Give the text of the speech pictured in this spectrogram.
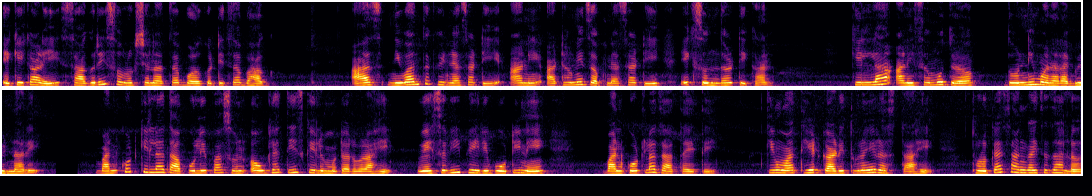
एकेकाळी सागरी संरक्षणाचा बळकटीचा भाग. आज निवांत फिरण्यासाठी आणि आठवणी जपण्यासाठी एक सुंदर ठिकाण. किल्ला आणि समुद्र दोन्ही मनाला भिडणारे. बाणकोट किल्ला दापोलीपासून अवघ्या तीस किलोमीटरवर आहे. वेसवी फेरी बोटीने बाणकोटला जाता येते. किंवा थेट गाडीतूनही रस्ता आहे. थोडक्यात सांगायचं झालं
